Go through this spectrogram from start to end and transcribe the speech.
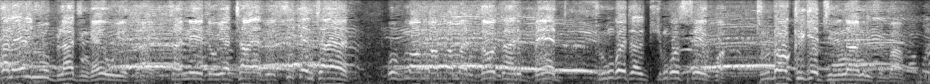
kana iri new blood ngaiuye zvayo taneta are tired are sick and tired of maresults ari bad. Tiri kungoita tichingosekwa tiri kudawo cricket iri nani muzimbabwe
